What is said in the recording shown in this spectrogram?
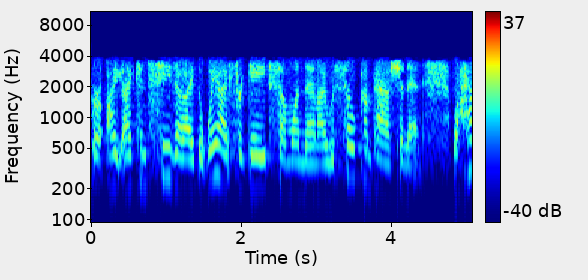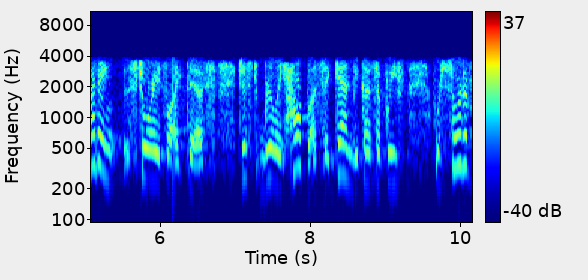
Or I, I can see that I, the way I forgave someone then, I was so compassionate. Well, having stories like this just really help us again because if we we're sort of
